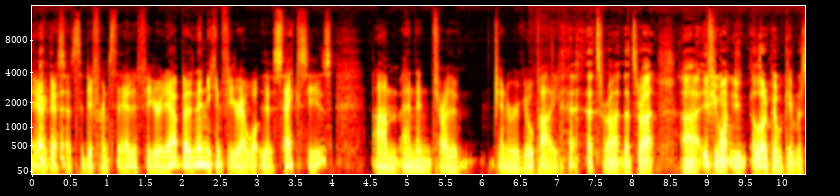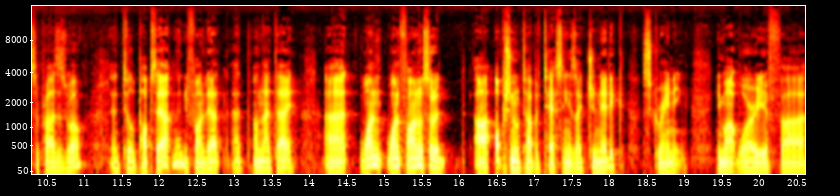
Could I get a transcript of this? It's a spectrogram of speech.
yeah, I guess that's the difference there to figure it out. But then you can figure out what the sex is, um, and then throw the gender reveal party. that's right. That's right. Uh, if you want, you, a lot of people keep it a surprise as well until it pops out, and then you find out at, on that day. Uh, one one final sort of uh, optional type of testing is like genetic screening. You might worry if uh,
